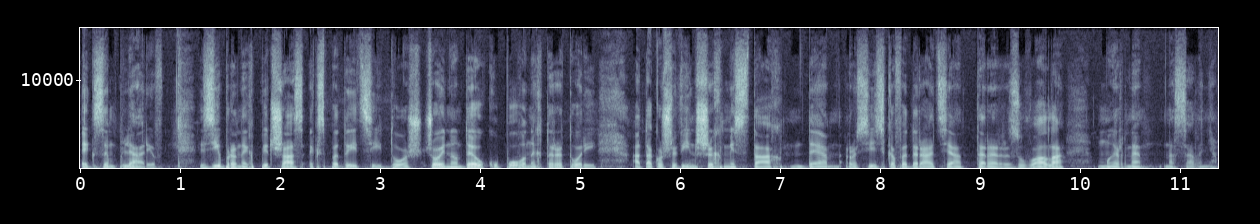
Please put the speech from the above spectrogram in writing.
екземплярів, зібраних під час експедицій до щойно деокупованих територій, а також в інших містах, де Російська Федерація тероризувала мирне населення.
